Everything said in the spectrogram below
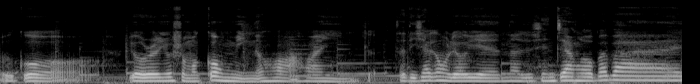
如果有人有什么共鸣的话，欢迎在底下跟我留言。那就先这样喽，拜拜。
